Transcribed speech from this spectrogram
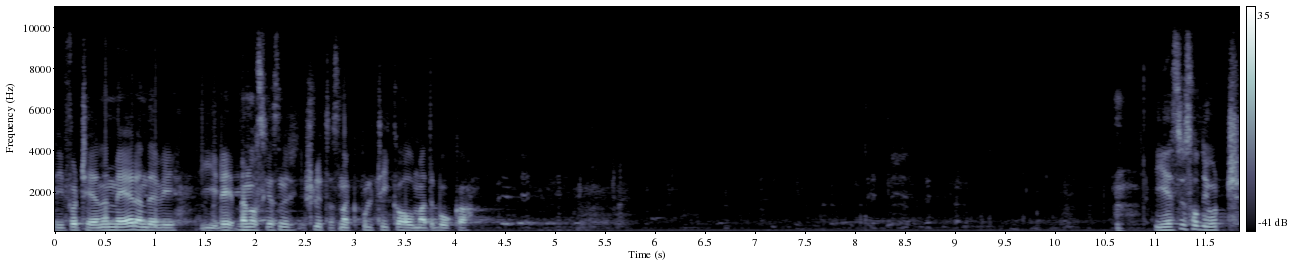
De fortjener mer enn det vi gir dem. Men nå skal jeg slutte å snakke politikk og holde meg til boka. Jesus hadde gjort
